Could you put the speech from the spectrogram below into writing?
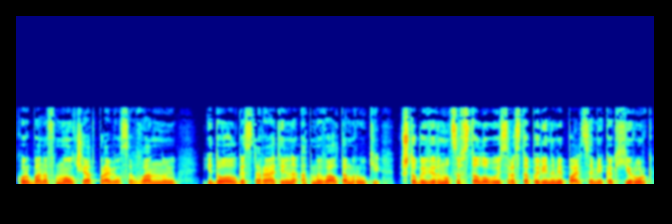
Курбанов молча отправился в ванную и долго старательно отмывал там руки, чтобы вернуться в столовую с растопыренными пальцами, как хирург,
